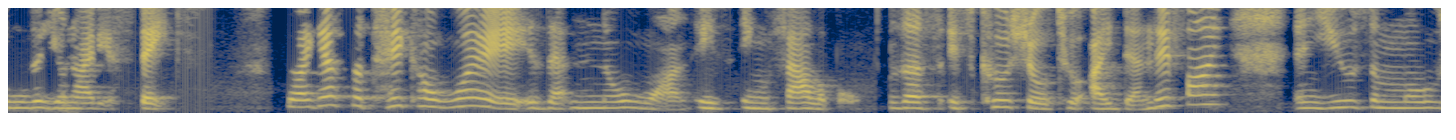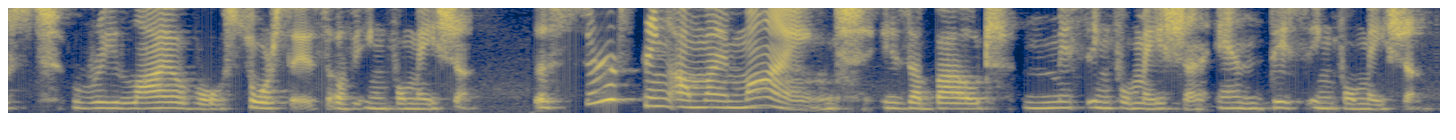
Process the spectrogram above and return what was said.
in the United States. So I guess the takeaway is that no one is infallible. Thus, it's crucial to identify and use the most reliable sources of information. The third thing on my mind is about misinformation and disinformation.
